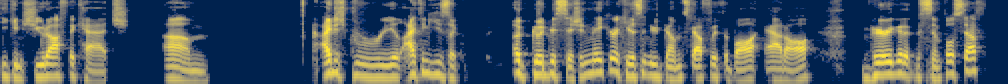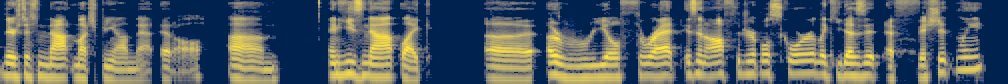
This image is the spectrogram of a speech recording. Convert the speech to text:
He can shoot off the catch. Um, I just real I think he's like a good decision maker. He doesn't do dumb stuff with the ball at all. Very good at the simple stuff. There's just not much beyond that at all. Um, and he's not like a real threat is an off the dribble scorer. Like he does it efficiently,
